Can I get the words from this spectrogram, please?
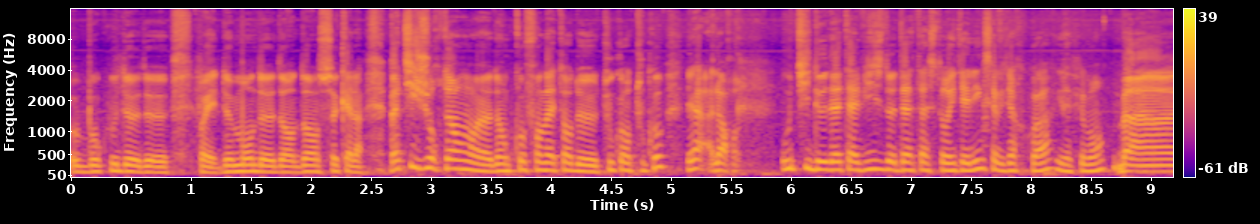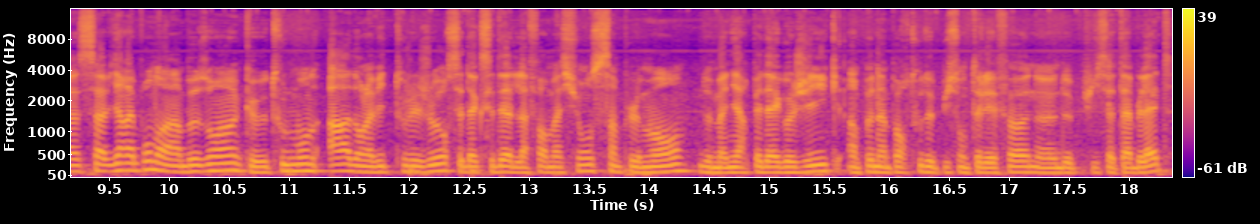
beaucoup de, de, de monde dans, dans ce cas-là. Baptiste Jourdan, donc cofondateur de Toucan Touco. Alors, outil de data vis, de data storytelling, ça veut dire quoi exactement? Ben, Ça vient répondre à un besoin que tout le monde a dans la vie de tous les jours, c'est d'accéder à de l'information simplement, de manière pédagogique, un peu n'importe où depuis son téléphone, depuis sa tablette.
